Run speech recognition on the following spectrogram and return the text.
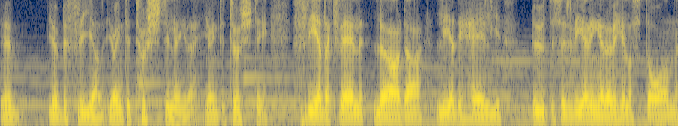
Jag är, jag är befriad. Jag är inte törstig längre. Jag är inte törstig. Fredag kväll, lördag, ledig helg, uteserveringar över hela stan.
